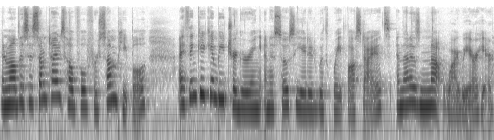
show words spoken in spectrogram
And while this is sometimes helpful for some people, I think it can be triggering and associated with weight loss diets, and that is not why we are here.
